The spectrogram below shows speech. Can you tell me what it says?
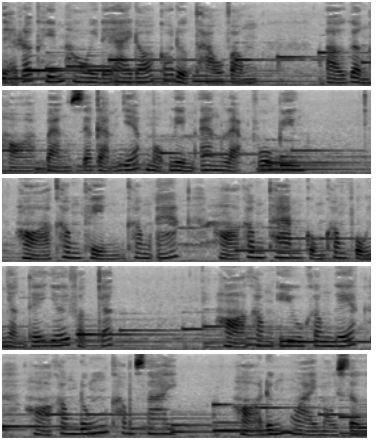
sẽ rất hiếm hoi để ai đó có được thảo vọng. Ở gần họ, bạn sẽ cảm giác một niềm an lạc vô biên. Họ không thiện, không ác. Họ không tham, cũng không phủ nhận thế giới vật chất họ không yêu, không ghét, họ không đúng, không sai. Họ đứng ngoài mọi sự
